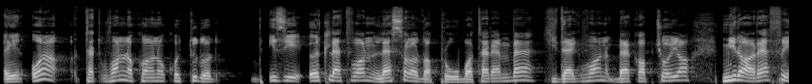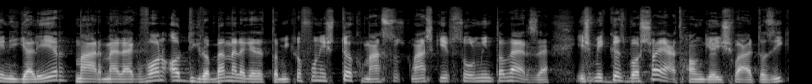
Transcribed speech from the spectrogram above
Én olyan, tehát vannak olyanok, hogy tudod, izé ötlet van, leszalad a próbaterembe, hideg van, bekapcsolja, mire a refrénig elér, már meleg van, addigra bemelegedett a mikrofon, és tök más, másképp szól, mint a verze. És még közben a saját hangja is változik,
